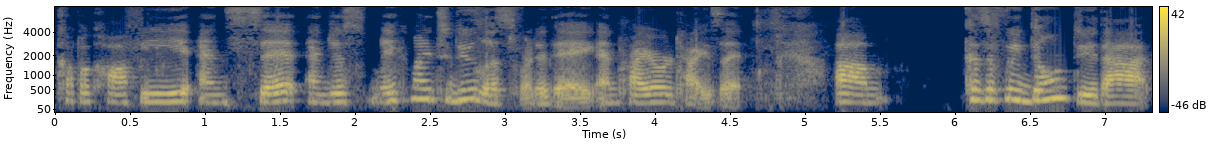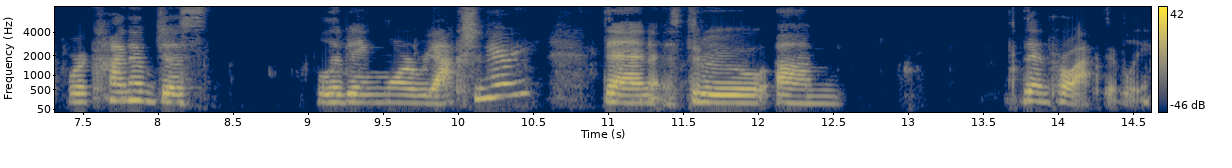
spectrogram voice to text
cup of coffee and sit and just make my to-do list for the day and prioritize it. Um, cause if we don't do that, we're kind of just living more reactionary than through, um, than proactively.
